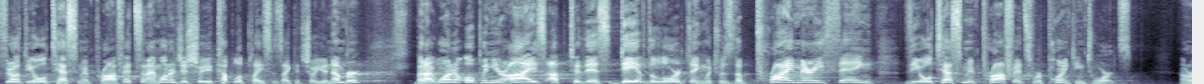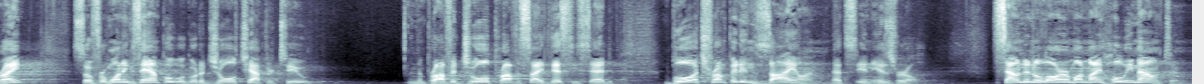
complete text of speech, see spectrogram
throughout the Old Testament prophets, and I want to just show you a couple of places. I could show you a number, but I want to open your eyes up to this day of the Lord thing, which was the primary thing the Old Testament prophets were pointing towards. All right? So, for one example, we'll go to Joel chapter 2. And the prophet Joel prophesied this. He said, Blow a trumpet in Zion, that's in Israel. Sound an alarm on my holy mountain.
